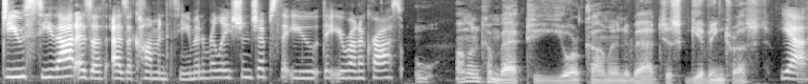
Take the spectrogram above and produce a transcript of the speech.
Do you see that as a as a common theme in relationships that you that you run across? Ooh, I'm going to come back to your comment about just giving trust. Yeah.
